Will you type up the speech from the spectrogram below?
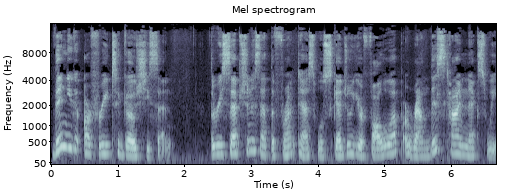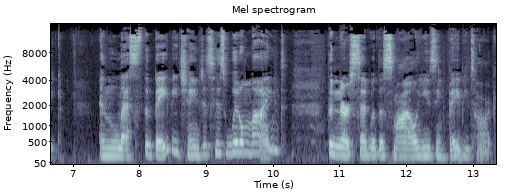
Then you are free to go, she said. The receptionist at the front desk will schedule your follow up around this time next week, unless the baby changes his little mind, the nurse said with a smile, using baby talk.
